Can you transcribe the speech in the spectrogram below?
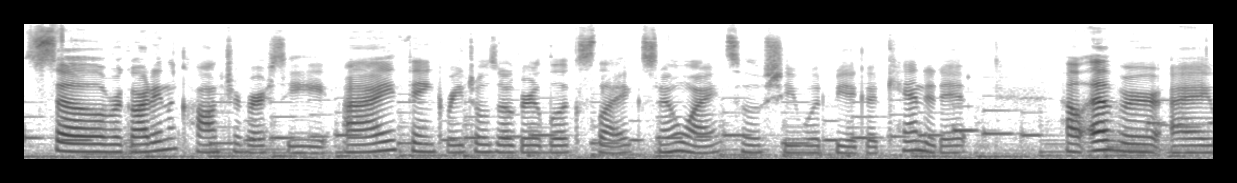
So, regarding the controversy, I think Rachel Zegler looks like Snow White, so she would be a good candidate. However, I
